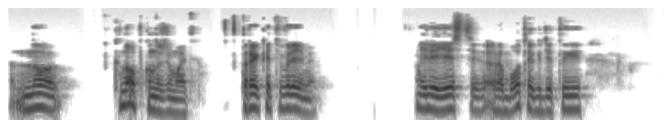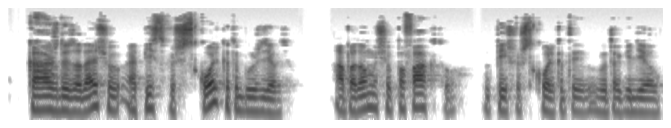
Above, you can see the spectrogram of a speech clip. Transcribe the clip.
Но кнопку нажимать, трекать время. Или есть работы, где ты каждую задачу описываешь, сколько ты будешь делать, а потом еще по факту пишешь, сколько ты в итоге делал.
